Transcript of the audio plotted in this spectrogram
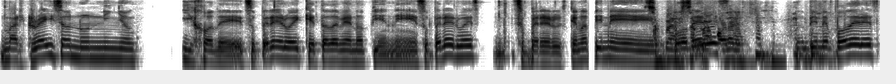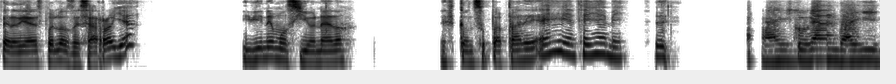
Mark Grayson, un niño hijo de superhéroe que todavía no tiene superhéroes, superhéroes que no tiene super, poderes, no tiene poderes, pero ya después los desarrolla y viene emocionado es con su papá de, ¡eh, enséñame! Ahí jugando ahí,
